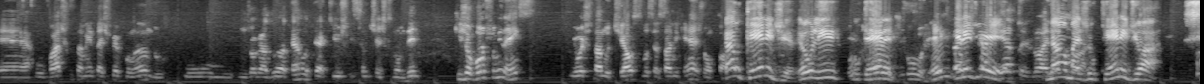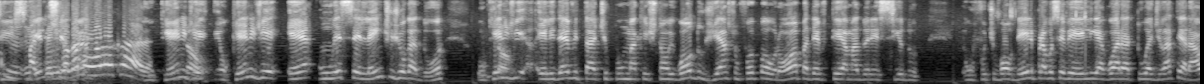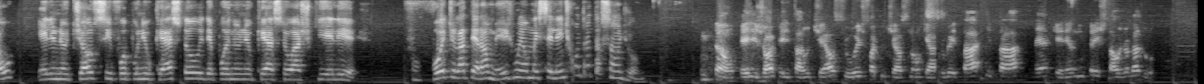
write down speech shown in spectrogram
é, o Vasco também está especulando o, um jogador, até anotei aqui, eu esqueci, não tinha o nome dele, que jogou no Fluminense e hoje está no Chelsea. Você sabe quem é, João Paulo? Ah, o Kennedy, eu li. O, o Kennedy, Kennedy, o rei Kennedy. das canetas. Não, mas o Kennedy, ó. Se, se ele, ele chegar, joga bola, cara. O Kennedy, então. o Kennedy é um excelente jogador. O então. Kennedy, ele deve estar, tá, tipo, uma questão igual do Gerson, foi para a Europa, deve ter amadurecido o futebol dele. Para você ver, ele agora atua de lateral. Ele no Chelsea foi para o Newcastle e depois no Newcastle, acho que ele foi de lateral mesmo, é uma excelente contratação, Diogo. Então, ele joga, ele tá no Chelsea hoje, só que o Chelsea não quer aproveitar e tá né, querendo emprestar o jogador.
